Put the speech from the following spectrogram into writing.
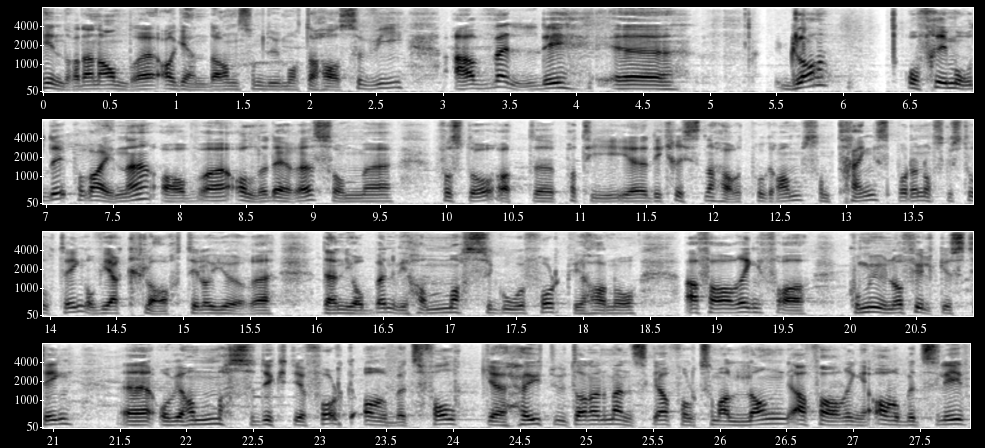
hindrer den andre agendaen som du måtte ha. Så vi er veldig eh, glad og frimodig på vegne av eh, alle dere som eh, forstår at eh, partiet De kristne har et program som trengs på det norske storting, og vi er klar til å gjøre den jobben. Vi har masse gode folk. Vi har nå erfaring fra kommune og fylkesting. Eh, og vi har masse dyktige folk, arbeidsfolk, eh, høyt utdannede mennesker, folk som har lang erfaring i arbeidsliv,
